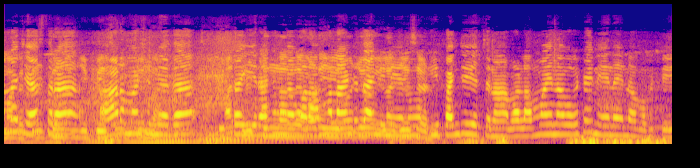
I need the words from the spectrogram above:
మాకు చేస్తారా? ఆడ మనిషి మీద ఈ రకంగా వాళ్ళ అమ్మ లాంటి దాన్ని నేను ఈ పని చేయొచ్చునా? వాళ్ళ అమ్మాయినా ఒకటే నేనైనా ఒకటే.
